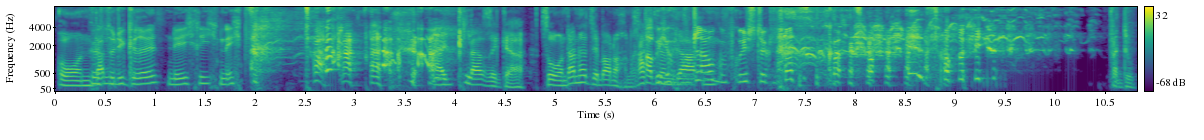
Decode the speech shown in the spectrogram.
Und Hörst dann du die Grillen? Nee, ich riech nichts. ein Klassiker. So, und dann hört sie aber auch noch einen Raschen Habe ich auf den Clown gefrühstückt. Was? Oh. Sorry. Verdammt.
